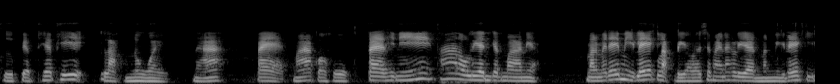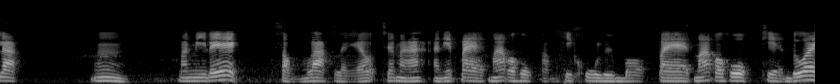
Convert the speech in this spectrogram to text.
คือเปรียบเทียบที่หลักหน่วย นะแปดมากกว่าหกแต่ทีนี้ถ้าเราเรียนกันมาเนี่ย มันไม่ได้มีเลขหลักเดียวแล้วใช่ไหมนักเรียนมันมีเลขกี่หลัก อืม มันมีเลขสองหลักแล้วใช่ไหมอันนี้แปดมากกว่าหกอะที่ครูลืมบอกแปดมากกว่าหกเขียนด้วย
